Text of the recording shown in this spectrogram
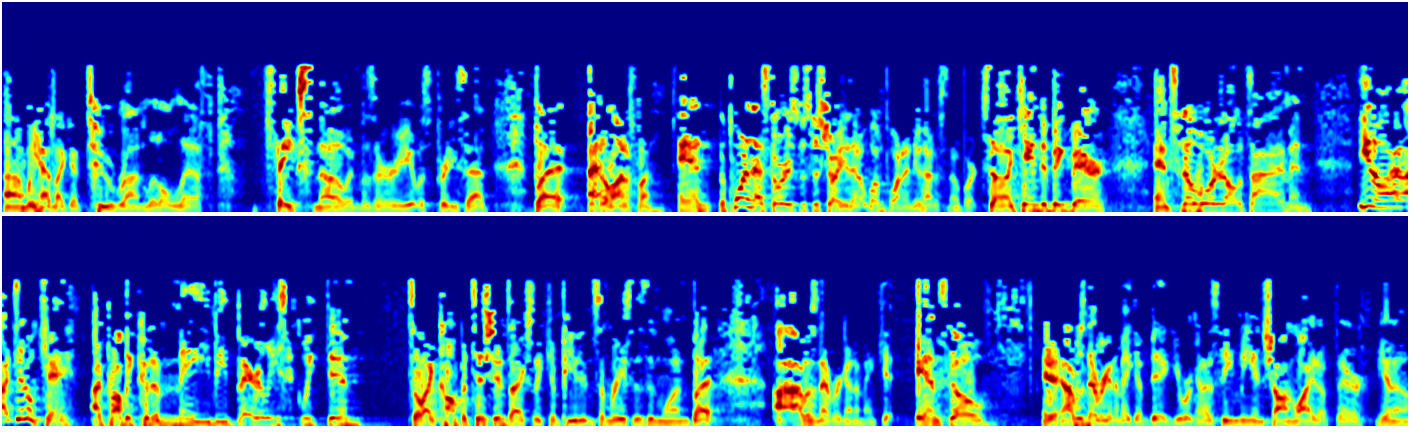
Um, we had like a two run little lift fake snow in Missouri. It was pretty sad. But I had a lot of fun. And the point of that story is just to show you that at one point I knew how to snowboard. So I came to Big Bear and snowboarded all the time. And, you know, I, I did okay. I probably could have maybe barely squeaked in to like competitions. I actually competed in some races and won, but I, I was never going to make it. And so eh, I was never going to make it big. You were going to see me and Shaun White up there, you know,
